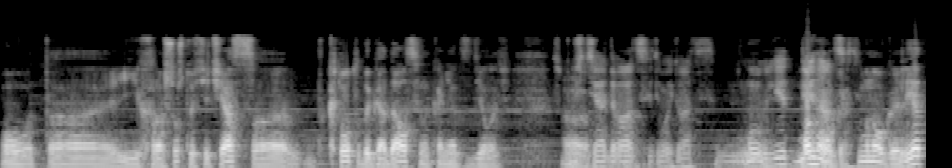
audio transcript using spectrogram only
Вот, а, и хорошо, что сейчас а, кто-то догадался наконец сделать Спустя 20, ой, 20 ну, лет много, 12. много лет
